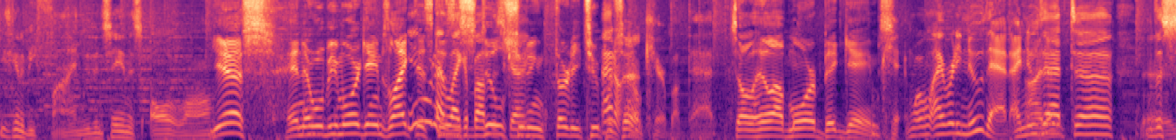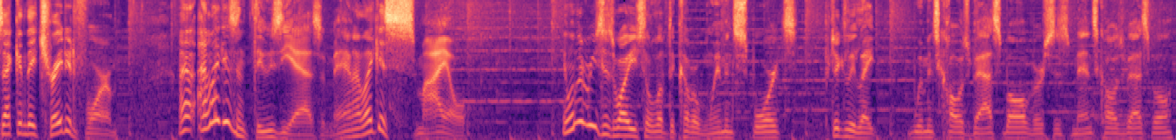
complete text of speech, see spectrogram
he's going to be fine. We've been saying this all along. Yes, and there will be more games like You know this what I because like he's about still this guy? shooting 32%. I don't, I don't care about that. So he'll have more big games. Okay. Well, I already knew that. I knew I that uh, the second they traded for him. I, I like his enthusiasm, man. I like his smile. You know, one of the reasons why I used to love to cover women's sports, particularly like women's college basketball versus men's college basketball,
